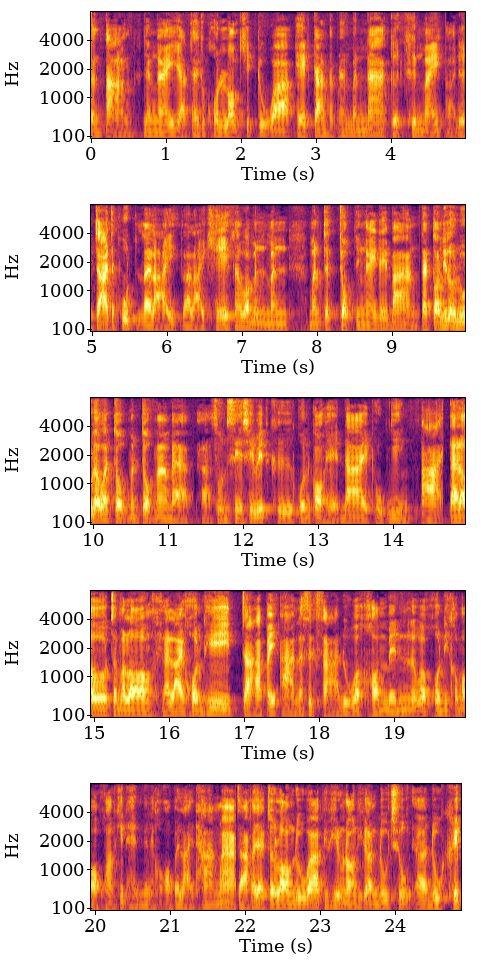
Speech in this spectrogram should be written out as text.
ต่างๆ ยังไงอยากให้ทุกคนลองคิดดูว่าเหตุการณ์แบบนั้นมันน่าเกิดขึ้นไหม เดี๋ยวจ่าจะพูดหลาย ๆ หลาย ๆ เคสนะว่ามันมันมันจะจบยังไงได้บ้าง แต่ตอนนี้เรารู้แล้วว่าจบมันจบมาแบบสูญเสียชีวิต คือคนก่อเหตุได้ถูกยิงตาย แต่เราจะมาลองหลาย ๆ คนที่จ่าไปอ่านและศึกษาดูว่าคอมเมนต์หรือว่าคนที่เขามาออกความคิดเห็นกันเนี่ยเขาออกไปหลายทางมากจ่าก็อยากจะลองดูว่าพี่ๆน้องๆที่กำลังดูชุดูคลิป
